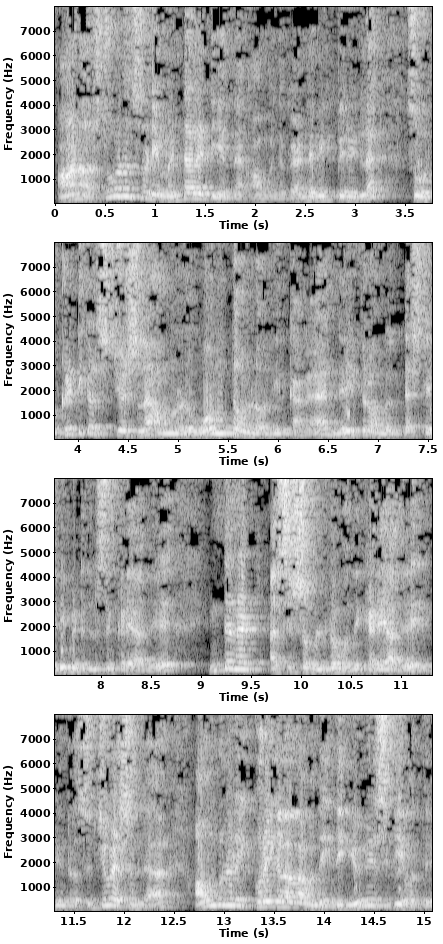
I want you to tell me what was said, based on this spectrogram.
ஆனா ஸ்டூடெண்ட்ஸ்னுடைய மென்டாலிட்டி என்ன? அவங்க இந்த பேண்டமிக் பீரியட்ல சோ ஒரு கிரிட்டிக்கல் சுச்சுவேஷன்ல அவங்களோட ஹோம் டவுன்ல வந்து இருக்காங்க. நிறைய பேர் அவங்க கிட்ட ஸ்டடி மெட்டீரியல்ஸும் கிடையாது. இன்டர்நெட் அசிஸ்டபிலிட்டும் வந்து கிடையாது அப்படின்ற சுச்சுவேஷன்ல அவங்களுடைய குறைகளெல்லாம் வந்து இந்த யூனிவர்சிட்டியை வந்து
